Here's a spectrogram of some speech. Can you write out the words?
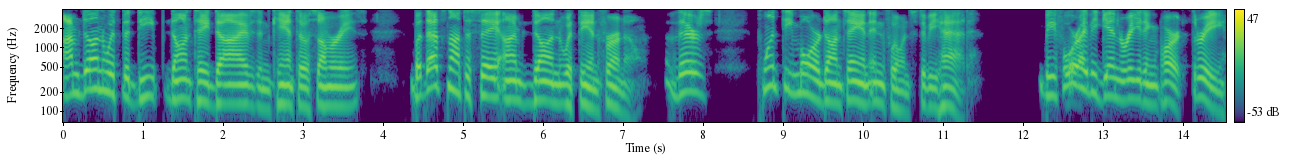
I'm done with the deep Dante dives and canto summaries, but that's not to say I'm done with the Inferno. There's plenty more Dantean influence to be had. Before I begin reading part three,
